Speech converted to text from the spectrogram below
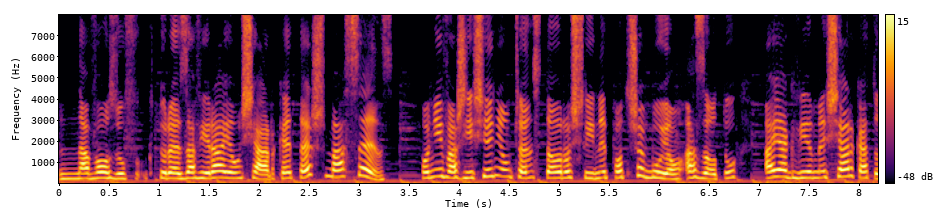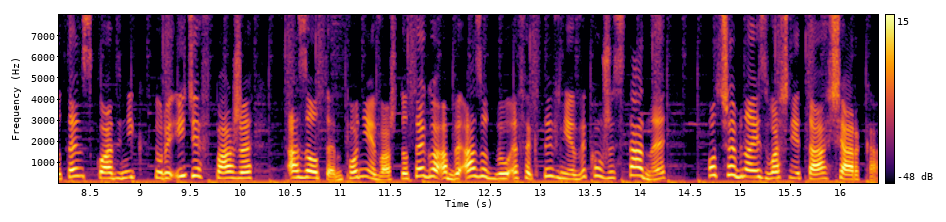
nawozów, które zawierają siarkę, też ma sens, ponieważ jesienią często rośliny potrzebują azotu, a jak wiemy, siarka to ten składnik, który idzie w parze z azotem, ponieważ do tego, aby azot był efektywnie wykorzystany, potrzebna jest właśnie ta siarka.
